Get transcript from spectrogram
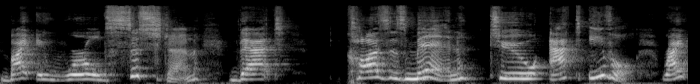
by a world system that causes men to act evil, right?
